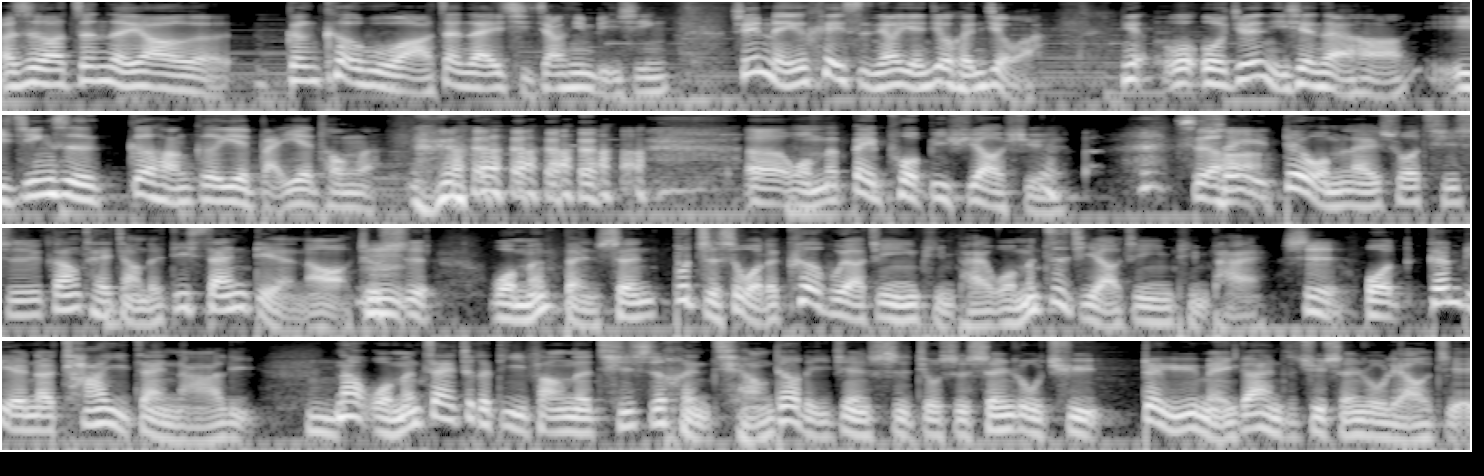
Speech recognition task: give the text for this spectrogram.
而是说真的要跟客户啊站在一起将心比心。所以每个 case 你要研究很久啊，因为我我觉得你现在哈已经是各行各业百业通了。呃，我们被迫必须要学。是，所以对我们来说，其实刚才讲的第三点哦，就是我们本身不只是我的客户要经营品牌，我们自己也要经营品牌。是我跟别人的差异在哪里？那我们在这个地方呢，其实很强调的一件事，就是深入去对于每一个案子去深入了解。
